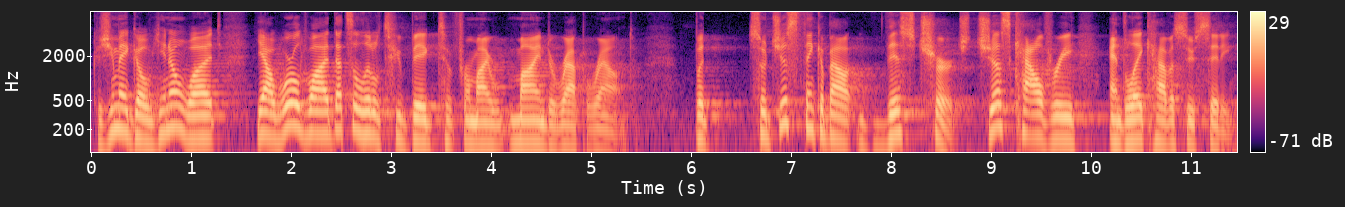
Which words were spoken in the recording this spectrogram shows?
Because you may go, you know what? yeah, worldwide, that's a little too big to, for my mind to wrap around. But so just think about this church, just Calvary and Lake Havasu City.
